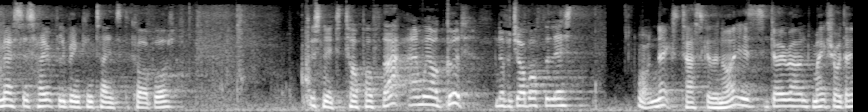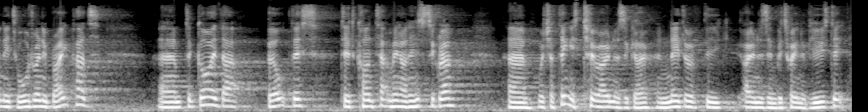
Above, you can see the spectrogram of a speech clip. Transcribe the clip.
Mess has hopefully been contained to the cardboard. Just need to top off that, and we are good. Another job off the list. Right, next task of the night is go around, make sure I don't need to order any brake pads. Um, the guy that built this did contact me on Instagram, um, which I think is two owners ago, and neither of the owners in between have used it.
